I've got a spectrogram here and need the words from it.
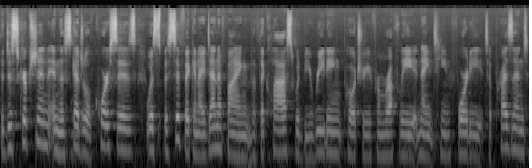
The description in the schedule of courses was specific in identifying that the class would be reading poetry from roughly 1940 to present,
